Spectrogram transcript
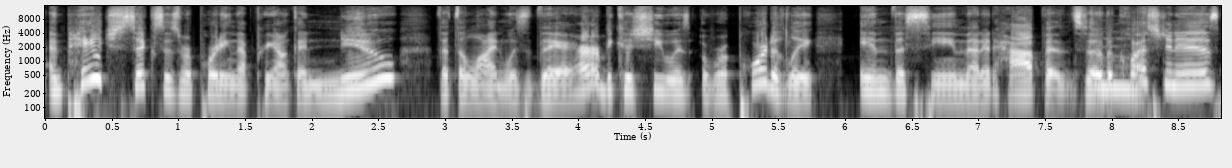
And page six is reporting that Priyanka knew that the line was there because she was reportedly in the scene that it happened. So, the question is,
